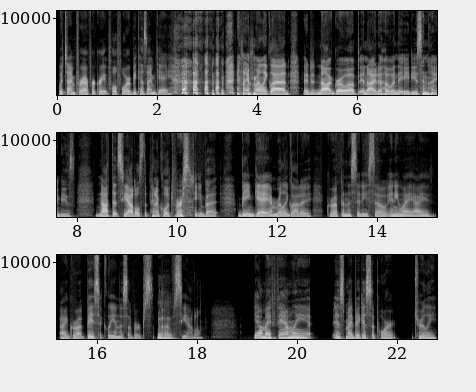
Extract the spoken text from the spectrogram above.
which I'm forever grateful for because I'm gay. and I'm really glad I did not grow up in Idaho in the 80s and 90s. Not that Seattle's the pinnacle of diversity, but being gay, I'm really glad I grew up in the city. So, anyway, I, I grew up basically in the suburbs mm-hmm. of Seattle. Yeah, my family is my biggest support, truly.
